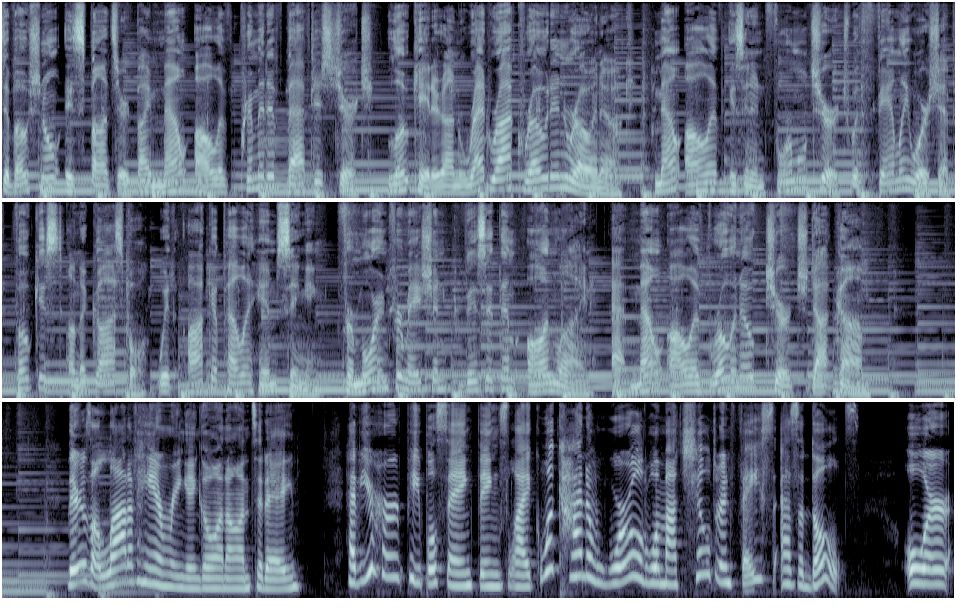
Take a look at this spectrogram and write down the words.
devotional is sponsored by Mount Olive Primitive Baptist Church, located on Red Rock Road in Roanoke. Mount Olive is an informal church with family worship focused on the gospel with a cappella hymn singing. For more information, visit them online at mountoliveroanokechurch.com. There's a lot of hand wringing going on today. Have you heard people saying things like, What kind of world will my children face as adults? Or,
